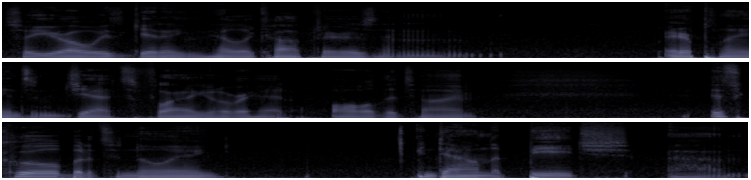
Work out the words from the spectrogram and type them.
So you're always getting helicopters and airplanes and jets flying overhead all the time. It's cool, but it's annoying. And down on the beach, um,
